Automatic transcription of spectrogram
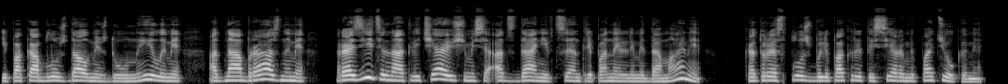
И пока блуждал между унылыми, однообразными, разительно отличающимися от зданий в центре панельными домами, которые сплошь были покрыты серыми потеками,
